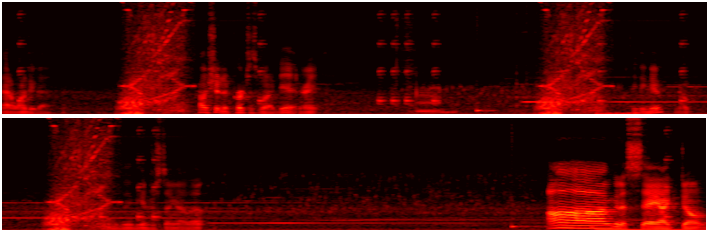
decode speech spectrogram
I don't want to do that. Probably shouldn't have purchased what I did, right? Anything new? Nope. Anything interesting out of that? I'm gonna say I don't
